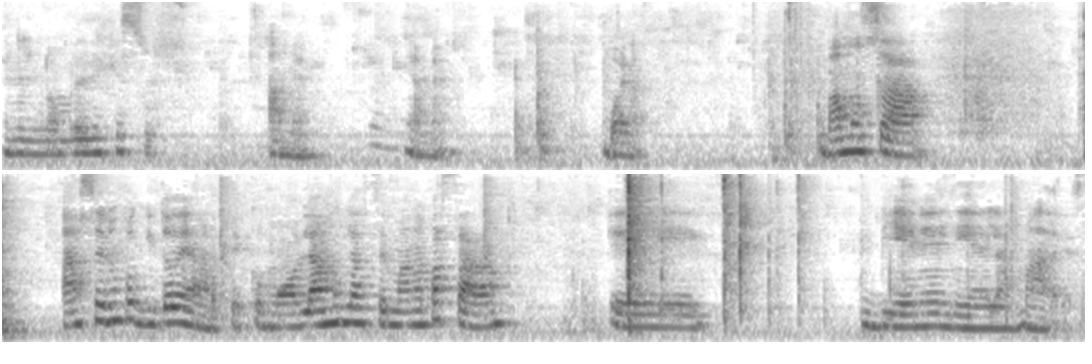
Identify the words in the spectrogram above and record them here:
en el nombre de Jesús. Amén. Amén. Bueno, vamos a hacer un poquito de arte. Como hablamos la semana pasada, eh, viene el Día de las Madres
